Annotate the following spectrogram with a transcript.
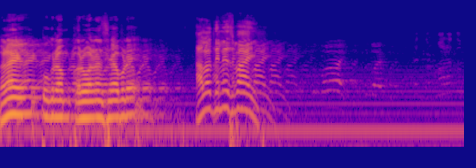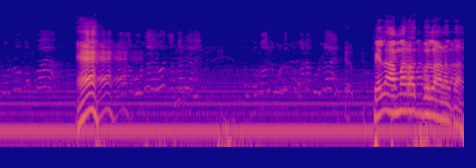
ઘણા પ્રોગ્રામ કરવાના છે આપણે. હાલો દિનેશભાઈ. હે? પેલા અમારા જ બોલાણ હતા.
